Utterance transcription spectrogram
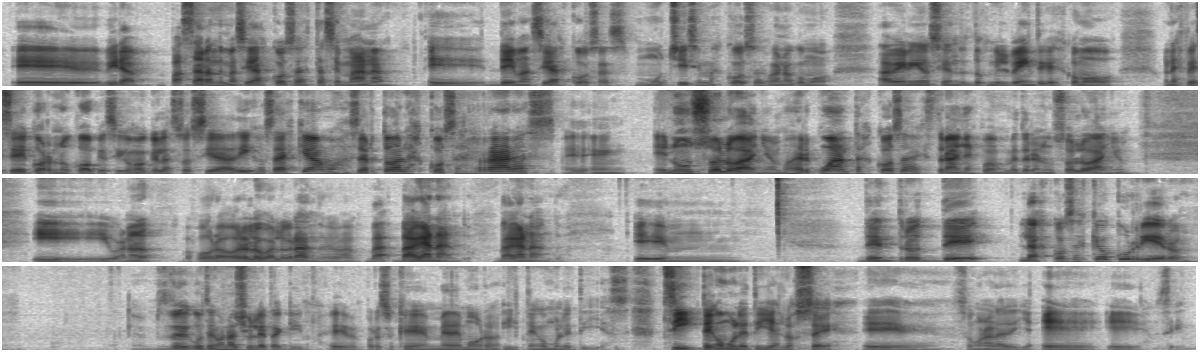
Eh, mira, pasaron demasiadas cosas esta semana, eh, demasiadas cosas, muchísimas cosas, bueno, como ha venido siendo el 2020, que es como una especie de cornucopia, así como que la sociedad dijo, ¿sabes qué? Vamos a hacer todas las cosas raras en, un solo año, vamos a ver cuántas cosas extrañas podemos meter en un solo año. Y, bueno, por ahora lo va logrando, va, va ganando, va ganando. Em, dentro de las cosas que ocurrieron, tengo una chuleta aquí, eh, por eso es que me demoro y tengo muletillas. Sí, tengo muletillas, lo sé. Eh, son una ladilla. Eh, eh, sí.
